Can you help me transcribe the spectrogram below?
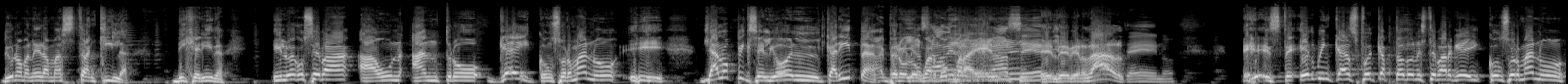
de una manera más tranquila, digerida. Y luego se va a un antro gay con su hermano y ya lo pixelió el carita, Ay, pero pero lo guardó para él, el de verdad. Sí, no. Este Edwin Cass fue captado en este bar gay con su hermano,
